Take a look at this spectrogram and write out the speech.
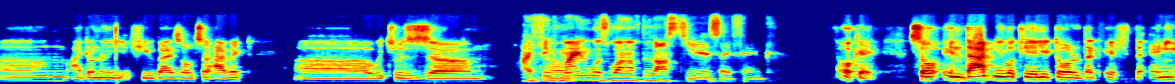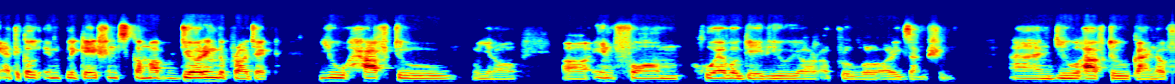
Um, i don't know if you guys also have it uh, which was um, i think uh, mine was one of the last years i think. Okay. So in that, we were clearly told that if the, any ethical implications come up during the project, you have to, you know, uh, inform whoever gave you your approval or exemption, and you have to kind of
